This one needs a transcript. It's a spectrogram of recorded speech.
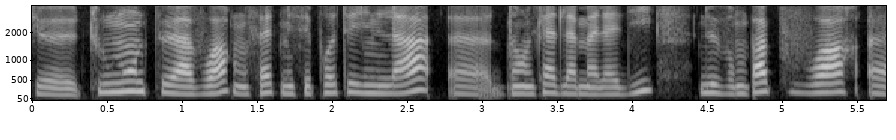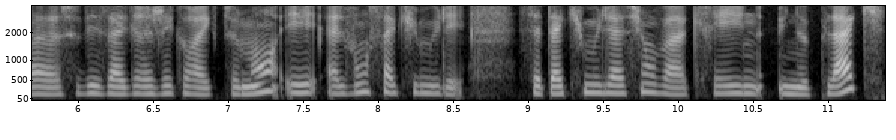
que tout le monde peut avoir en fait, mais ces protéines-là, dans le cas de la maladie, ne vont pas pouvoir se désagréger correctement et elles vont s'accumuler. Cette accumulation va créer une, plaque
